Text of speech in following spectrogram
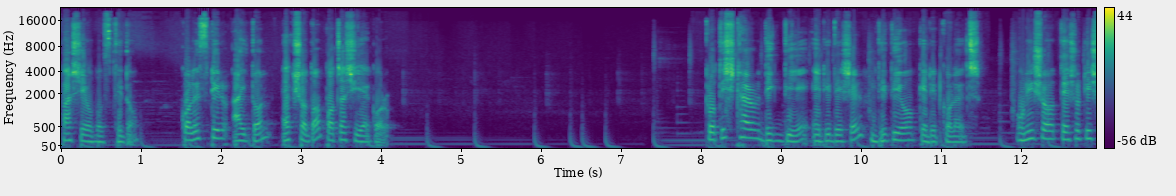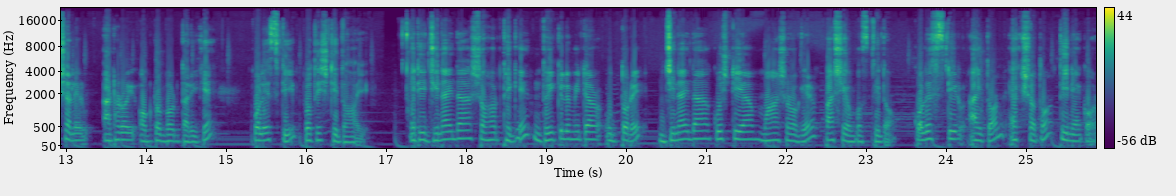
পাশে অবস্থিত। কলেজটির আয়তন একশত পঁচাশি একর। প্রতিষ্ঠার দিক দিয়ে এটি দেশের দ্বিতীয় ক্যাডেট কলেজ। উনিশশো তেষট্টি সালের আঠারোই অক্টোবর তারিখে কলেজটি প্রতিষ্ঠিত হয়। এটি জিনাইদা শহর থেকে দুই কিলোমিটার উত্তরে জিনাইদা কুষ্টিয়া মহাসড়কের পাশে অবস্থিত। কলেজটির আয়তন একশত তিন একর।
